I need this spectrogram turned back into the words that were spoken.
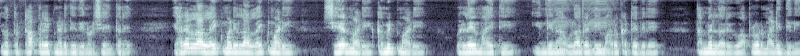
ಇವತ್ತು ಟಾಪ್ ರೇಟ್ ನಡೆದಿದೆ ನೋಡಿ ಸ್ನೇಹಿತರೆ. ಯಾರೆಲ್ಲ ಲೈಕ್ ಮಾಡಿಲ್ಲ, ಲೈಕ್ ಮಾಡಿ, ಶೇರ್ ಮಾಡಿ, ಕಮಿಟ್ ಮಾಡಿ ಒಳ್ಳೆಯ ಮಾಹಿತಿ ಇಂದಿನ ಉಳ್ಳಾಗಡ್ಡಿ ಮಾರುಕಟ್ಟೆ ಬೆಲೆ ತಮ್ಮೆಲ್ಲರಿಗೂ ಅಪ್ಲೋಡ್ ಮಾಡಿದ್ದೀನಿ.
